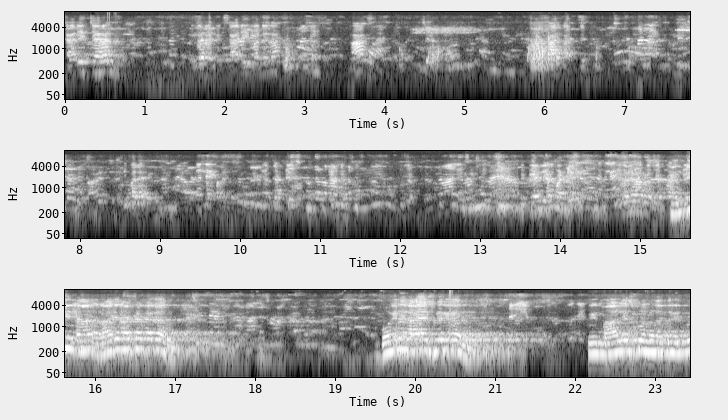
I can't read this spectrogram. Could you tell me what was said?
శారీ మీకు శారీ ఇవ్వలేదా కంది రాజనాటక గారు బోయిన రాజేశ్వరి గారు. ఈ మాలేసుకున్న వాళ్ళందరికీ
